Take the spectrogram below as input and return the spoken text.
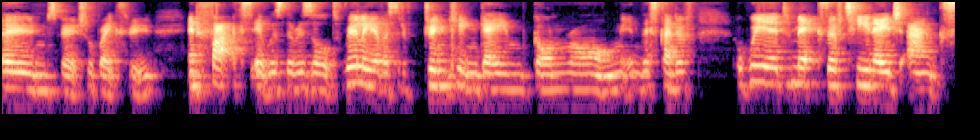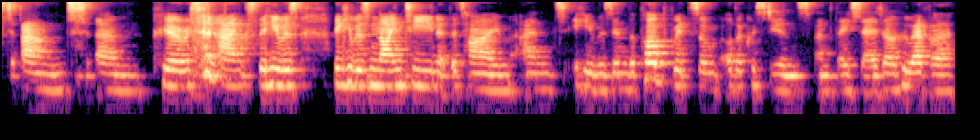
own spiritual breakthrough, in fact, it was the result really of a sort of drinking game gone wrong in this kind of weird mix of teenage angst and um, Puritan angst that he was. I think he was 19 at the time, and he was in the pub with some other Christians, and they said, "Oh, whoever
